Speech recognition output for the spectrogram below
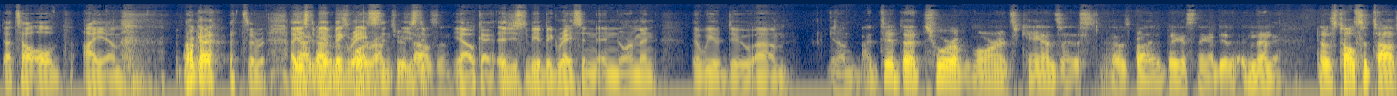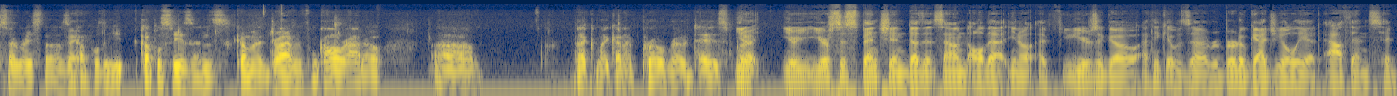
that's how old I am. Okay. That's a, I Yeah, used to got be a big race. In, to- 2000. yeah, okay. It used to be a big race in, in Norman that we would do. Um, you know, I did the tour of Lawrence, Kansas. That was probably the biggest thing I did. And then Okay. those Tulsa Tough, I raced those Right. a couple a couple seasons, coming driving from Colorado, um, back in my kind of pro road days. you know, your your suspension doesn't sound all that. You know, a few years ago, I think it was uh, Roberto Gaggioli at Athens had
